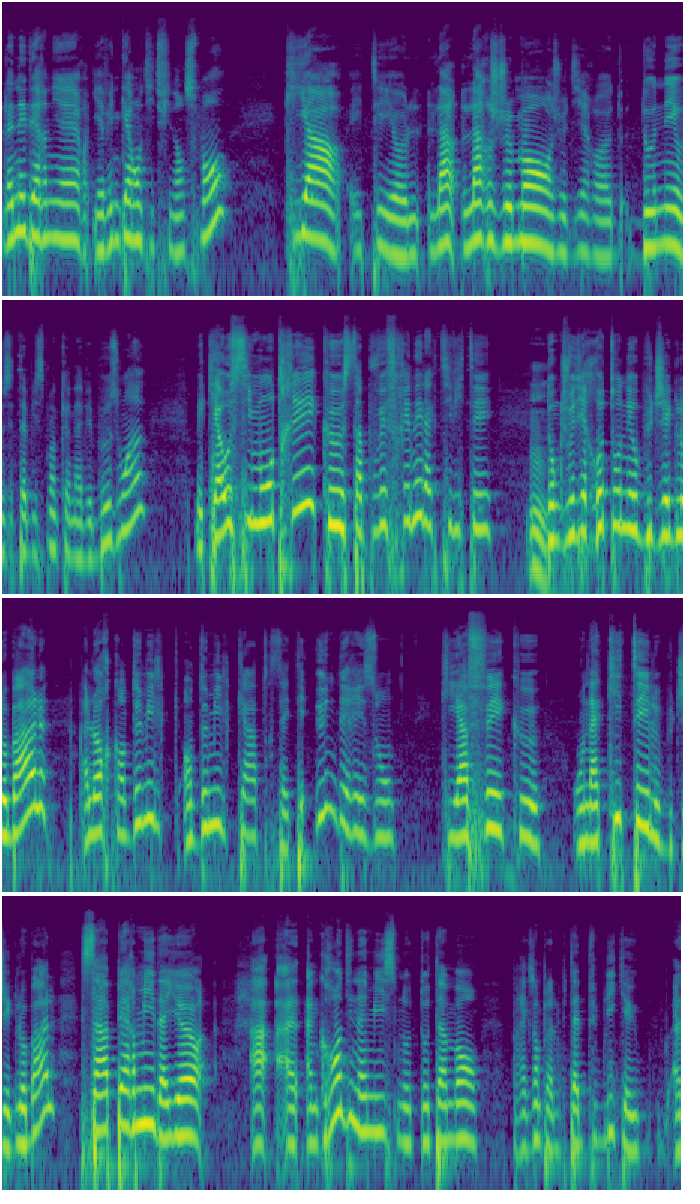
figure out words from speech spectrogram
l'année dernière, il y avait une garantie de financement qui a été euh, largement, je veux dire, euh, donnée aux établissements qui en avaient besoin, mais qui a aussi montré que ça pouvait freiner l'activité. Hmm. Donc, je veux dire, retourner au budget global, alors qu'en 2004, ça a été une des raisons qui a fait que on a quitté le budget global. Ça a permis d'ailleurs à, un grand dynamisme, notamment, par exemple, à l'hôpital public, il y a eu un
